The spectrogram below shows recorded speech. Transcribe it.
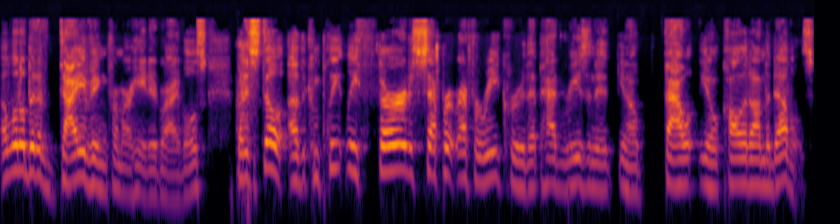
a little bit of diving from our hated rivals, but it's still a completely third separate referee crew that had reason to, you know, foul, you know, call it on the Devils.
